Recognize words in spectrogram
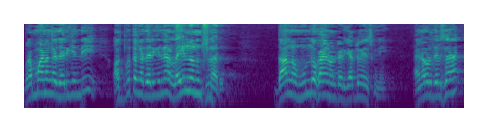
బ్రహ్మాండంగా జరిగింది అద్భుతంగా జరిగింది అని లైన్లో నుంచున్నారు. దానిలో ముందు ఒక ఆయన ఉంటాడు గడ్డం వేసుకుని. ఆయన ఎవరు తెలుసా?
